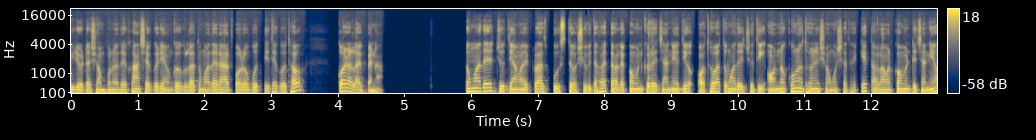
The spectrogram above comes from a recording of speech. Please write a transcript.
ভিডিওটা সম্পূর্ণ দেখো। আশা করি অঙ্কগুলো তোমাদের আর পরবর্তীতে কোথাও করা লাগবে না। তোমাদের যদি আমাদের ক্লাস বুঝতে অসুবিধা হয়, তাহলে কমেন্ট করে জানিয়ে দিও। অথবা তোমাদের যদি অন্য কোনো ধরনের সমস্যা থাকে, তাহলে আমার কমেন্টে জানিও।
